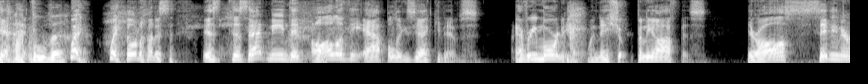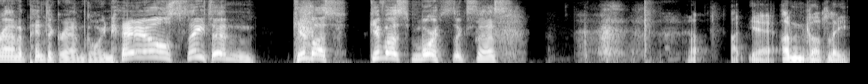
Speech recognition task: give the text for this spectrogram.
Yeah. Apple the Wait, wait, hold on a second. Is, does that mean that all of the Apple executives, every morning when they show up in the office, they're all sitting around a pentagram going, Hail Satan! Give us give us more success. Uh, yeah, ungodly.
